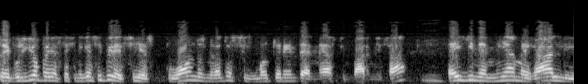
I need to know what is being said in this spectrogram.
το Υπουργείο Παιδείας Τεχνικές Υπηρεσίες που όντως μετά το σεισμό του 99 στην Πάρνηθα έγινε μια μεγάλη,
